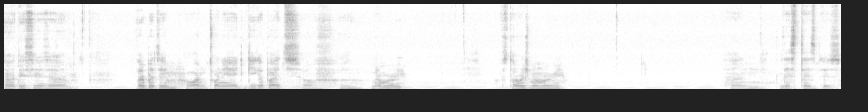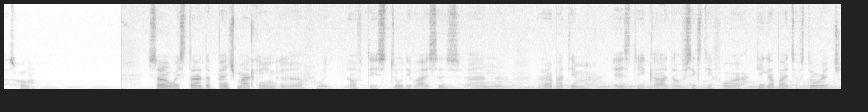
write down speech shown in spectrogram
So this is um, verbatim 128 gigabytes of uh, memory of storage memory. And let's test this as well. So we start the benchmarking uh, with of these two devices. And uh, verbatim SD card of 64 gigabytes of storage.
